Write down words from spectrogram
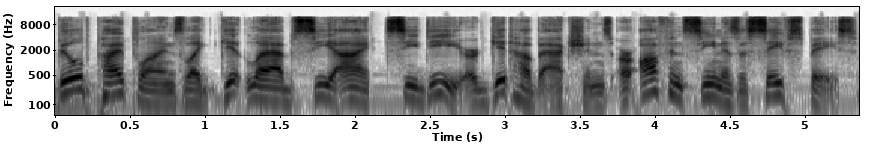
Build pipelines like GitLab CI, CD, or GitHub Actions are often seen as a safe space,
